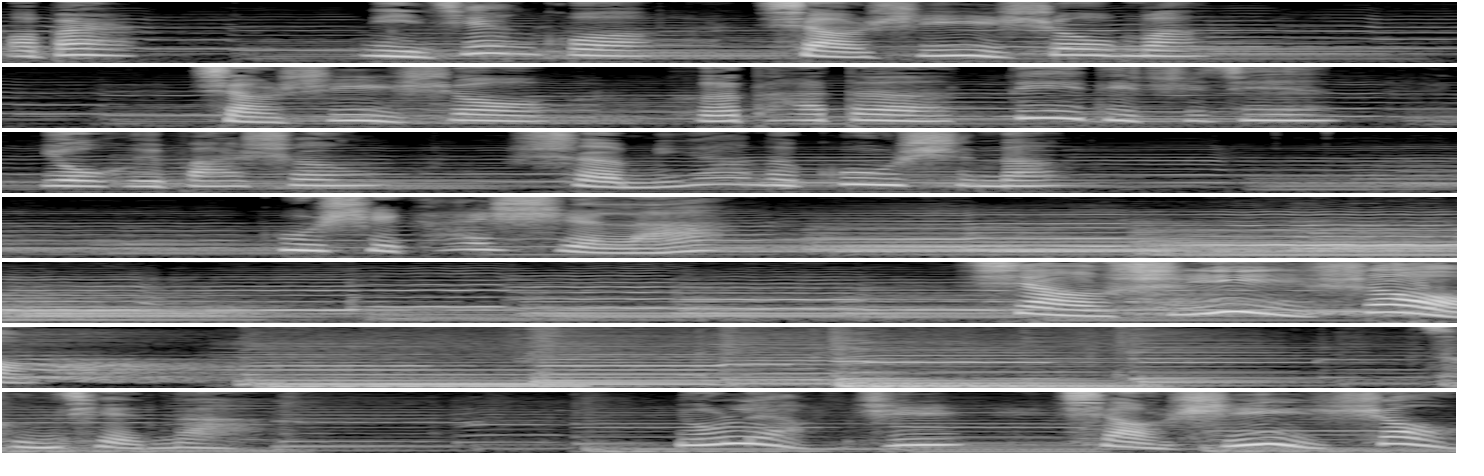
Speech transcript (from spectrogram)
宝贝儿，你见过小食蚁兽吗？小食蚁兽和他的弟弟之间又会发生？什么样的故事呢？故事开始啦！小食蚁兽。从前呐，有两只小食蚁兽，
